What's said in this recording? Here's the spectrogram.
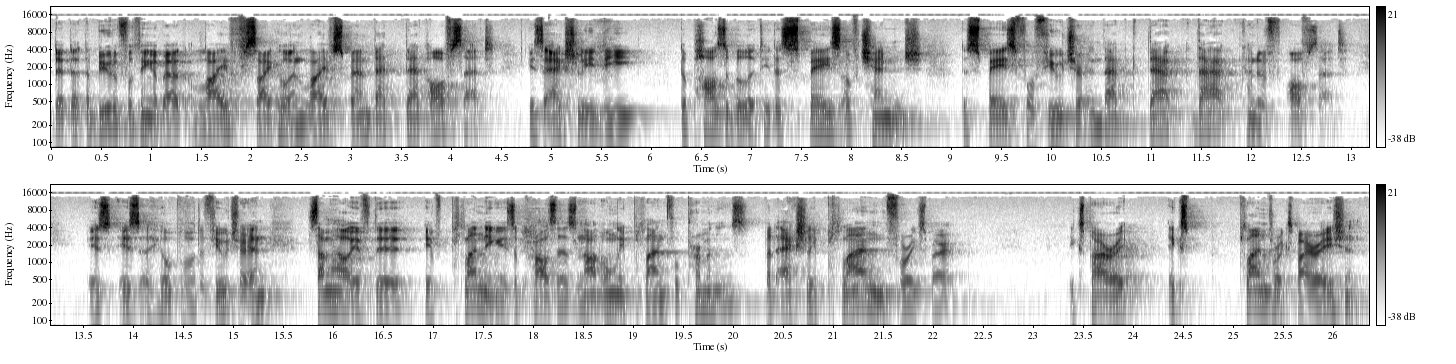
the, the, the beautiful thing about life cycle and lifespan that that offset is actually the the possibility, the space of change, the space for future, and that that that kind of offset is, is a hope for the future. And somehow, if, the, if planning is a process, not only plan for permanence, but actually plan for expire, expire, ex, plan for expiration,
